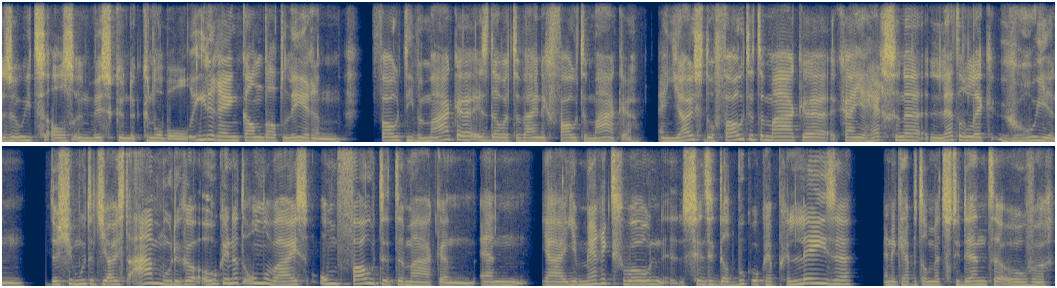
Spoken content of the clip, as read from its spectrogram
zoiets als een wiskundeknobbel. Iedereen kan dat leren. Fout die we maken is dat we te weinig fouten maken. En juist door fouten te maken gaan je hersenen letterlijk groeien. Dus je moet het juist aanmoedigen, ook in het onderwijs, om fouten te maken. En ja, je merkt gewoon, sinds ik dat boek ook heb gelezen, en ik heb het dan met studenten over.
